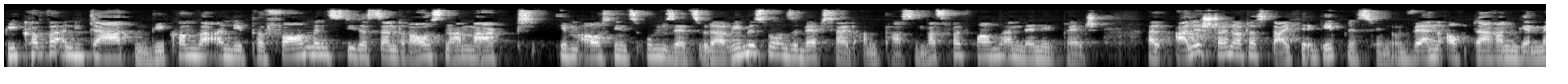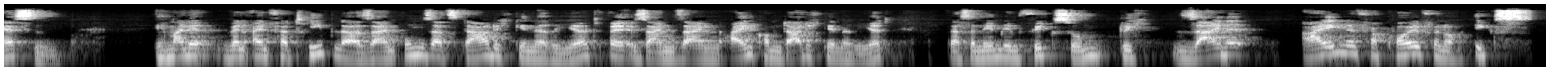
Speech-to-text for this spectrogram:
Wie kommen wir an die Daten? Wie kommen wir an die Performance, die das dann draußen am Markt im Außendienst umsetzt? Oder wie müssen wir unsere Website anpassen? Was brauchen wir an Landingpage? Weil alle steuern auf das gleiche Ergebnis hin und werden auch daran gemessen. Ich meine, wenn ein Vertriebler seinen Umsatz dadurch generiert, äh, sein, sein Einkommen dadurch generiert, dass er neben dem Fixum durch seine eigenen Verkäufe noch x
